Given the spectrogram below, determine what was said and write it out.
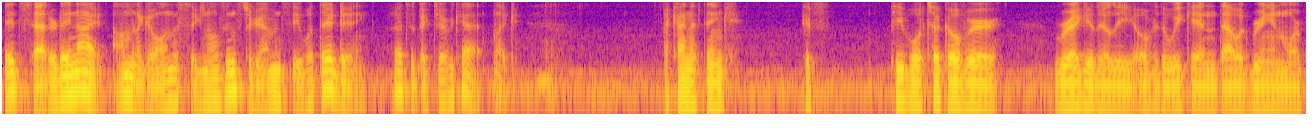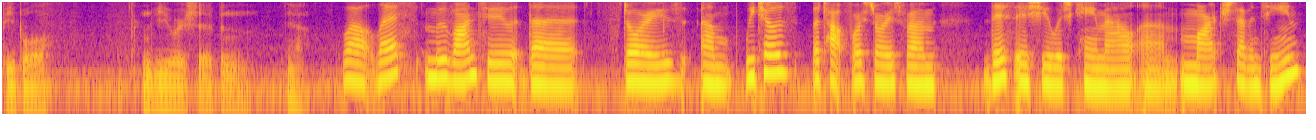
it's Saturday night. I'm gonna go on the Signals Instagram and see what they're doing. That's a picture of a cat. Like, I kind of think if people took over regularly over the weekend, that would bring in more people and viewership, and yeah. Well, let's move on to the stories. Um, we chose the top four stories from this issue, which came out um, March 17th.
